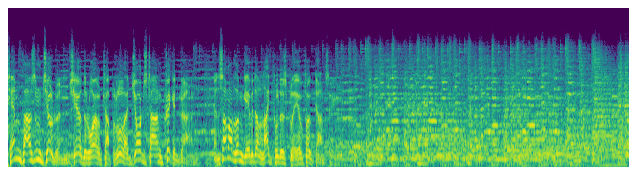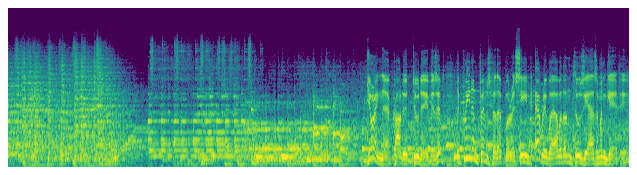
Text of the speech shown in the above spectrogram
Ten thousand children cheered the royal couple at Georgetown Cricket Ground, and some of them gave a delightful display of folk dancing. During their crowded two-day visit, the Queen and Prince Philip were received everywhere with enthusiasm and gaiety.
